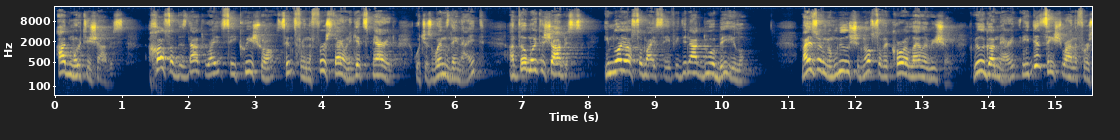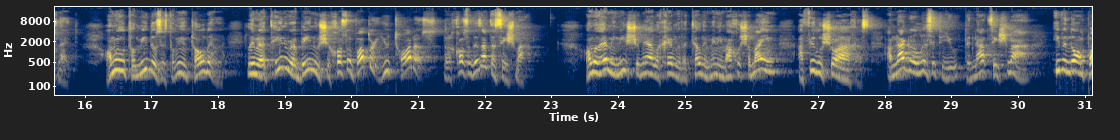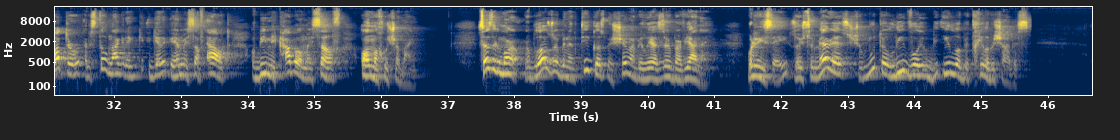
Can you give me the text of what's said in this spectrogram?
ad moite Shabbos. A does not write, say kriyashma since from the first time when he gets married, which is Wednesday night, until moite Shabbos. Im lo yaso if he did not do a be'ilah. Ma'aseh Gamliel shenoso v'kora laila rishon. Gamliel got married, and he did say Shema on the first night. Amul Talmidos, his Talmidim told him, you taught us that a chosa doesn't have to say Shema. I'm not going to listen to you to not say Shema, even though I'm potter. I'm still not going to get, get myself out of being mikabel myself on machus shamayim. Says the Gemara, Rabbi Lozer ben Antikos b'Shem Rabbi Eliezer bar What did he say? Zoysomeres shemuto livoy bi'ilo betchila b'Shabbos.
